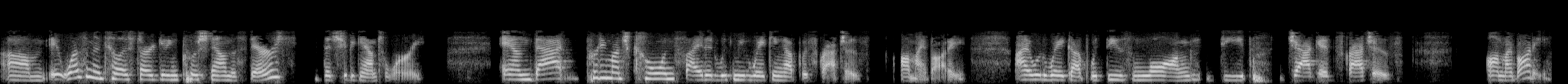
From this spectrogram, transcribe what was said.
Um, it wasn't until I started getting pushed down the stairs that she began to worry. And that pretty much coincided with me waking up with scratches on my body. I would wake up with these long, deep, jagged scratches on my body.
